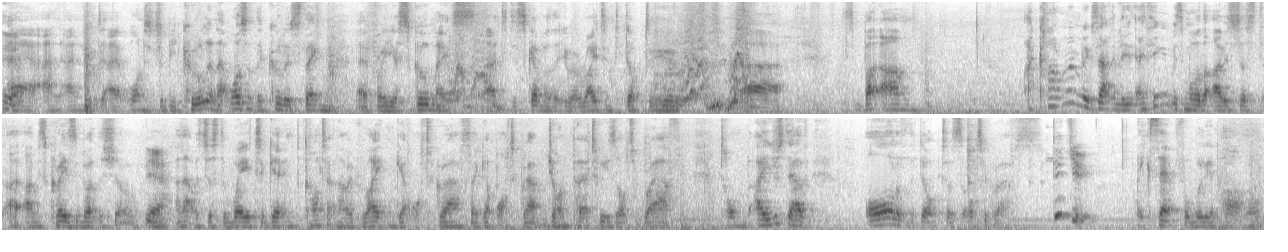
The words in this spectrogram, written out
Yeah. uh, and, and uh, wanted to be cool, and that wasn't the coolest thing uh, for your schoolmates uh, to discover that you were writing to Doctor Who. Uh, but um, I can't remember exactly. I think it was more that I was just I, I was crazy about the show. Yeah. And that was just a way to get in contact. And I would write and get autographs. I got autograph Jon Pertwee's autograph. Tom. I used to have all of the Doctor's autographs Did you? except for William Hartnell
